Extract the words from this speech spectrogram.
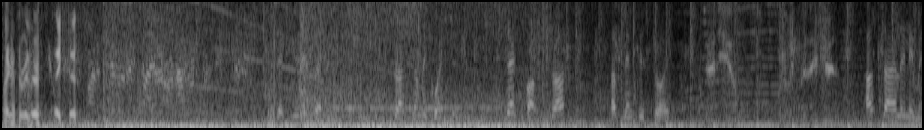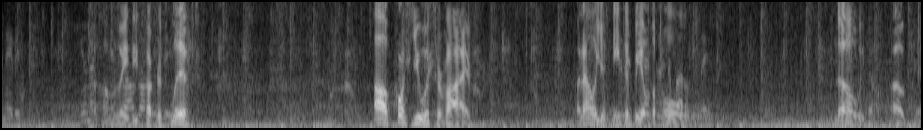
I got the reserves to take this. Artillery fire on our position. Check unit 7. Extraction requested. Check Foxtrot. Uplink destroyed. Sen here. We're in position. Hostile eliminated. Units I'm amazed these on fuckers EZ. lived. Oh, of course you would survive. Well, now we just need to be able to entering the battle hold... No, we don't. Okay.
